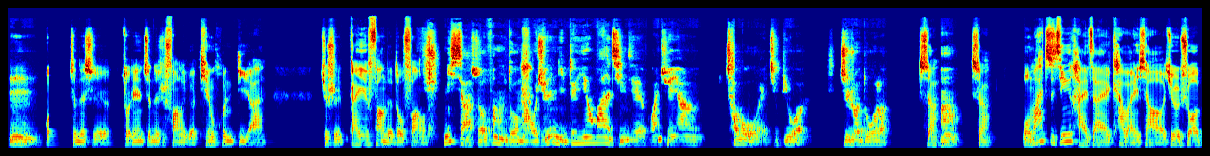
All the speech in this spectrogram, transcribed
嗯，我真的是昨天真的是放了个天昏地暗，就是该放的都放了。你小时候放的多吗？我觉得你对烟花的情节完全要超过我，就比我执着多了。是啊，啊，是啊，我妈至今还在开玩笑，就是说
